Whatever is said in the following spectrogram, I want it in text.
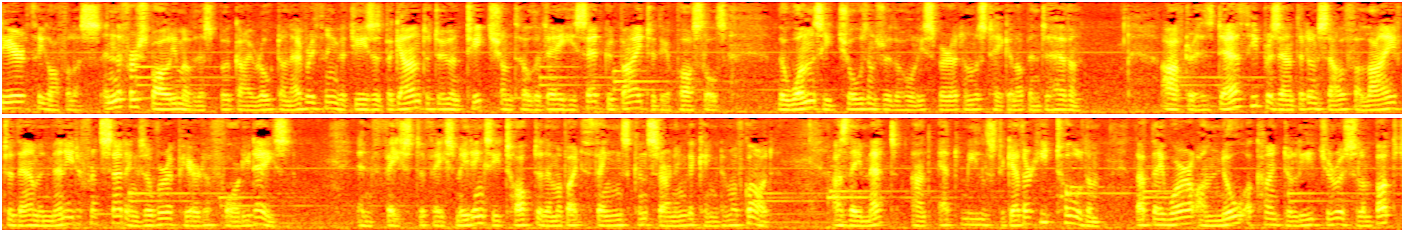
Dear Theophilus, in the first volume of this book I wrote on everything that Jesus began to do and teach until the day he said goodbye to the apostles, the ones he'd chosen through the Holy Spirit and was taken up into heaven. After his death, he presented himself alive to them in many different settings over a period of 40 days. In face to face meetings, he talked to them about things concerning the kingdom of God. As they met and ate meals together, he told them that they were on no account to leave Jerusalem, but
